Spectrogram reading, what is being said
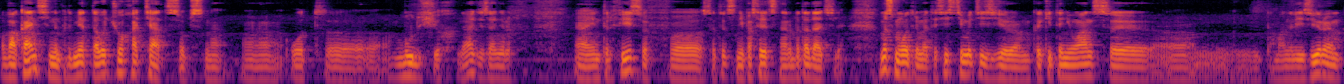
вакансий на предмет того, что хотят, собственно, от будущих да, дизайнеров Э, интерфейсов, э, соответственно, непосредственно работодатели. Мы смотрим это, систематизируем, какие-то нюансы э, там, анализируем,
